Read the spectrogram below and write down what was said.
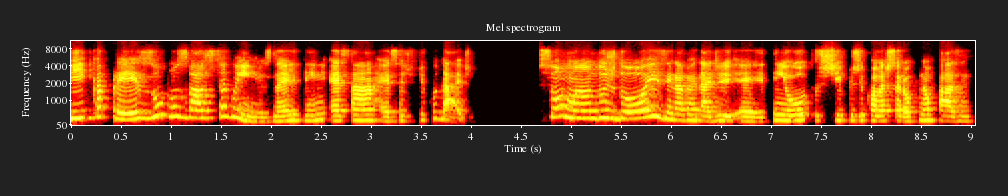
fica preso nos vasos sanguíneos, né? Ele tem essa, essa dificuldade. Somando os dois, e na verdade é, tem outros tipos de colesterol que não fazem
